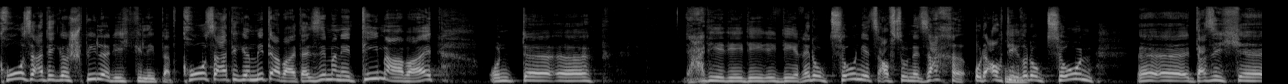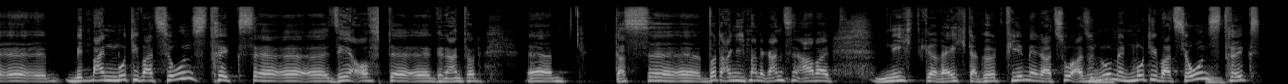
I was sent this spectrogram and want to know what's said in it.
großartiger Spieler, die ich geliebt habe. Großartige Mitarbeiter. Das ist immer eine Teamarbeit. Und äh, äh ja, die, die, die, die Reduktion jetzt auf so eine Sache oder auch die mhm. Reduktion dass ich äh, mit meinen Motivationstricks sehr oft genannt wird. Ähm, das wird eigentlich meiner ganzen Arbeit nicht gerecht. Da gehört viel mehr dazu. Also nur mhm. mit Motivationstricks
